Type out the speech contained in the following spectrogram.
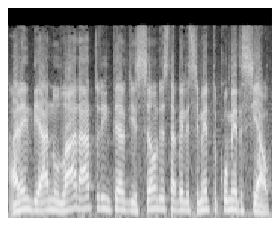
além de anular ato de interdição de estabelecimento comercial.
